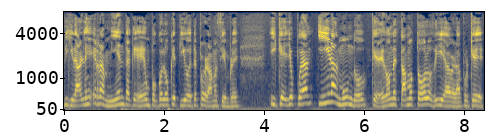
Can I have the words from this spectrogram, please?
y darles herramientas, que es un poco el objetivo de este programa siempre, y que ellos puedan ir al mundo, que es donde estamos todos los días, ¿verdad? Porque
